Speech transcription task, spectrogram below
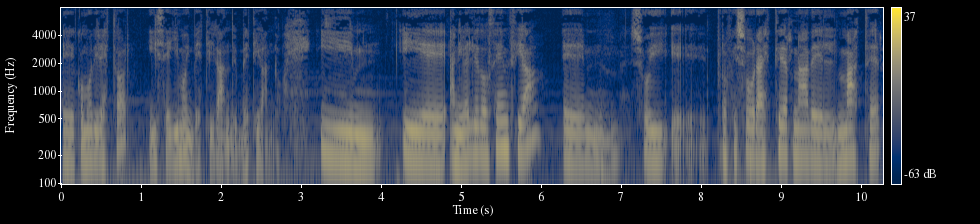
eh, como director y seguimos investigando, investigando. Y, eh, a nivel de docencia, em, soy eh, profesora externa del máster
